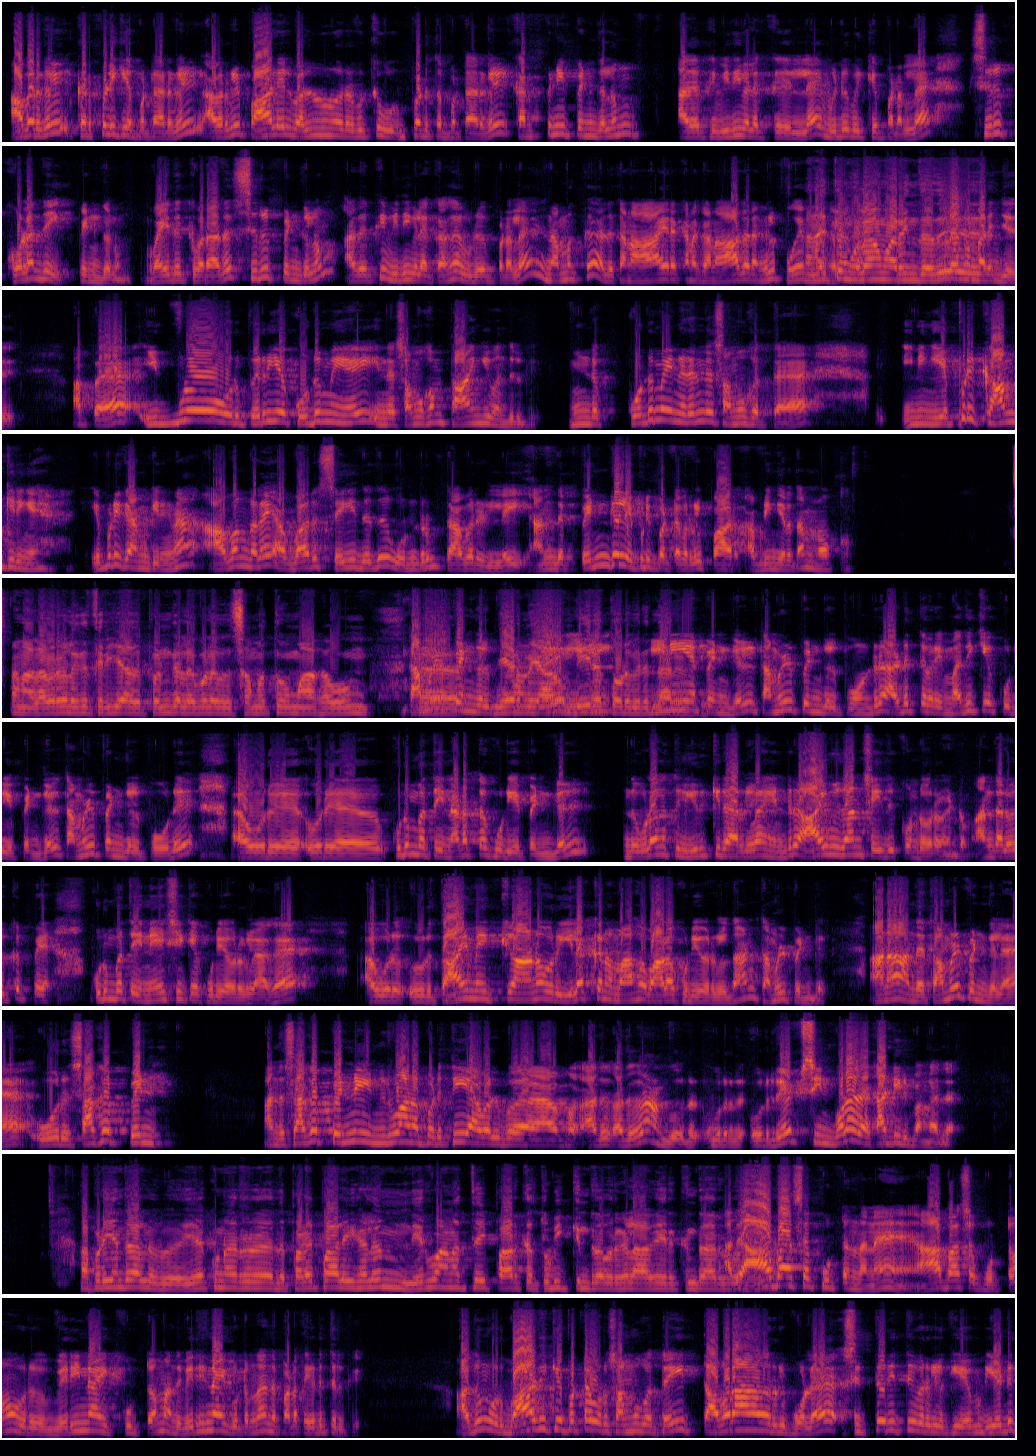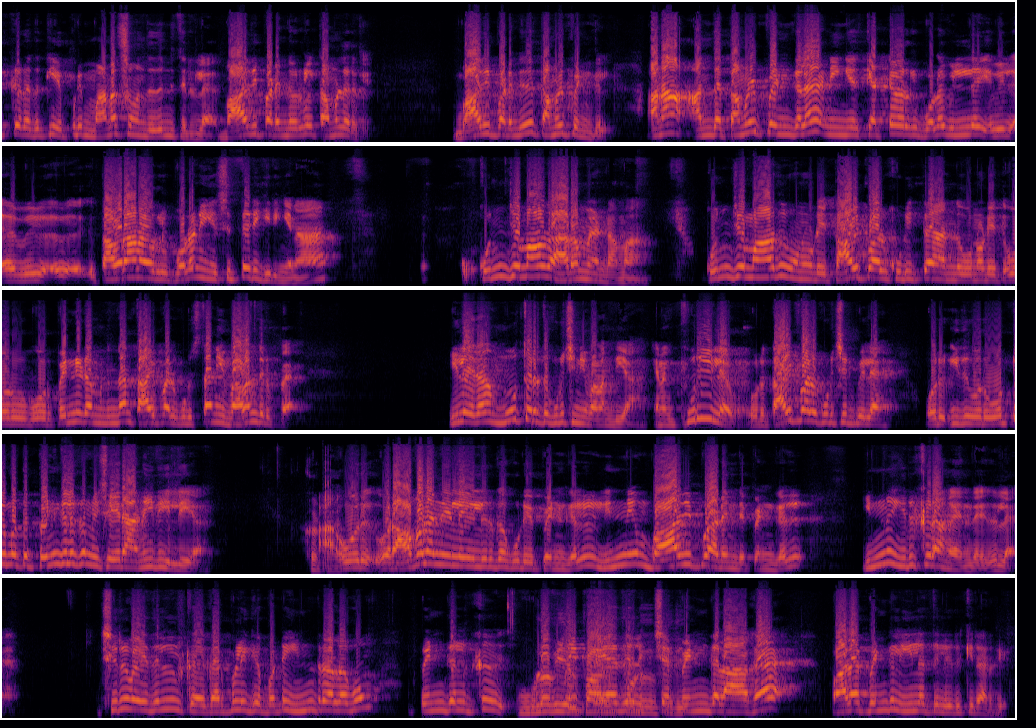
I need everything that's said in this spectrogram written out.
அவர்கள் கற்பழிக்கப்பட்டார்கள் அவர்கள் பாலியல் வல்லுணர்வுக்கு உட்படுத்தப்பட்டார்கள். கர்ப்பிணி பெண்களும் அதற்கு விதிவிலக்கு இல்ல விடுவிக்கப்படல. சிறு குழந்தை பெண்களும் வயதுக்கு வராத சிறு பெண்களும் அதற்கு விதிவிலக்காக விடுவிக்கப்படல. நமக்கு அதுக்கான ஆயிரக்கணக்கான ஆதாரங்கள் புகைப்படங்கள் உலகம் அறிந்தது. அறிஞ்சது. அப்ப இவ்வளோ ஒரு பெரிய கொடுமையை இந்த சமூகம் தாங்கி வந்திருக்கு. இந்த கொடுமை நிறைந்த சமூகத்தை நீங்க எப்படி காமிக்கிறீங்க? எப்படி காமிக்கிறீங்கன்னா அவங்களை அவ்வாறு செய்தது ஒன்றும் தவறில்லை. அந்த பெண்கள் எப்படிப்பட்டவர்கள் பார் அப்படிங்கறதான் நோக்கம். ஆனால் அவர்களுக்கு தெரியாது பெண்கள் எவ்வளவு சமத்துவமாகவும் தமிழ் பெண்கள் நேர்மையாகவும் வீரத்தோடும் இனிய பெண்கள் தமிழ் பெண்கள் போன்று அடுத்தவரை மதிக்கக்கூடிய பெண்கள் தமிழ் பெண்கள் போடு ஒரு ஒரு குடும்பத்தை நடத்தக்கூடிய பெண்கள் இந்த உலகத்தில் இருக்கிறார்களா என்று ஆய்வுதான் செய்து கொண்டு வர வேண்டும். அந்த அளவுக்கு குடும்பத்தை நேசிக்கக்கூடியவர்களாக ஒரு ஒரு தாய்மைக்கான ஒரு இலக்கணமாக வாழக்கூடியவர்கள் தான் தமிழ் பெண்கள். ஆனா அந்த தமிழ் பெண்களை ஒரு சக பெண் அந்த சக பெண்ணை நிர்வாணப்படுத்தி அவள் அது அதுதான் ஒரு ஒரு- ரேப் சீன் போல அதை காட்டியிருப்பாங்க அதை. அப்படி என்றால் இயக்குனர் அந்த படைப்பாளிகளும் நிர்வாணத்தை பார்க்க துடிக்கின்றவர்களாக அது இருக்கின்றார்கள் ஆபாச கூட்டம் தானே? ஆபாச கூட்டம் ஒரு வெறிநாய் கூட்டம் அந்த வெறிநாய் கூட்டம் தான் இந்த படத்தை எடுத்திருக்கு. அதுவும் ஒரு பாதிக்கப்பட்ட ஒரு சமூகத்தை தவறானவர்கள் போல சித்தரித்து இவர்களுக்கு எப்படி எடுக்கிறதுக்கு எப்படி மனசு வந்ததுன்னு தெரியல. பாதிப்படைந்தவர்கள் தமிழர்கள். பாதிப்படைந்தது தமிழ் பெண்கள். ஆனா அந்த தமிழ் பெண்களை நீங்க கெட்டவர்கள் போல வில்லை தவறானவர்கள் போல நீங்க சித்தரிக்கிறீங்கன்னா கொஞ்சமாவது அறம் வேண்டாமா? கொஞ்சமாவது உன்னுடைய தாய்ப்பால் குடித்த அந்த உன்னுடைய ஒரு ஒரு பெண்ணிடம் இருந்தா தாய்ப்பால் குடிச்சா நீ வளர்ந்திருப்ப. இல்ல ஏதாவது மூத்திரத்தை குடிச்சு நீ வளர்ந்தியா? எனக்கு புரியல. ஒரு தாய்ப்பால் குடிச்சிருப்பில. ஒரு இது ஒரு ஒட்டுமொத்த பெண்களுக்கும் நீ செய்யற அநீதி இல்லையா. ஒரு ஒரு அவல நிலையில் இருக்கக்கூடிய பெண்கள் இன்னும் பாதிப்பு அடைந்த பெண்கள் இன்னும் இருக்கிறாங்க இந்த இதுல. சிறு வயதில் கற்பழிக்கப்பட்டு இன்றளவும் பெண்களுக்கு உளவியல். பெண்களாக பல பெண்கள் ஈழத்தில் இருக்கிறார்கள்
